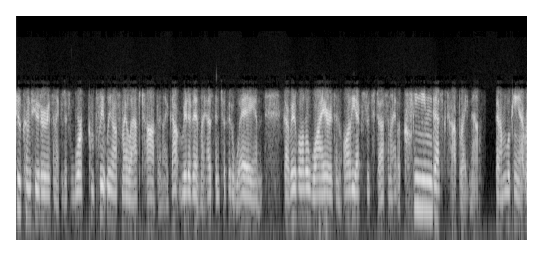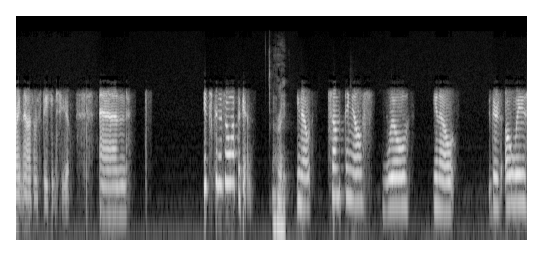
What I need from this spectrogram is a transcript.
two computers and I could just work completely off my laptop and I got rid of it. My husband took it away and got rid of all the wires and all the extra stuff and I have a clean desktop right now that I'm looking at right now as I'm speaking to you. And it's going to go up again Right. you know, something else will, you know, there's always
